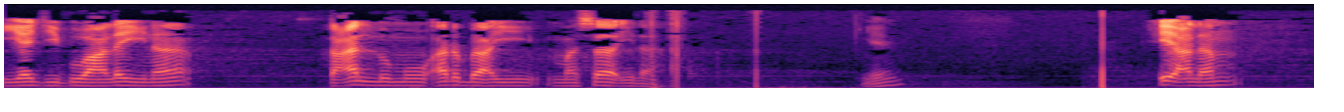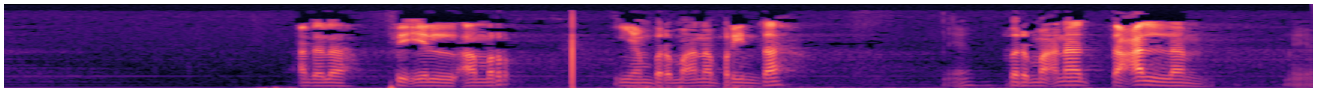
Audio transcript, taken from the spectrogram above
yajibu alaina ta'allumu arba'i masailah. Ya. I'lam adalah fi'il amr yang bermakna perintah ya, bermakna ta'allam ya,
